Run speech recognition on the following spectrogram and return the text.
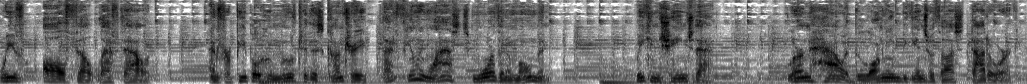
We've all felt left out. And for people who move to this country, that feeling lasts more than a moment. We can change that. Learn how at belongingbeginswithus.org.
